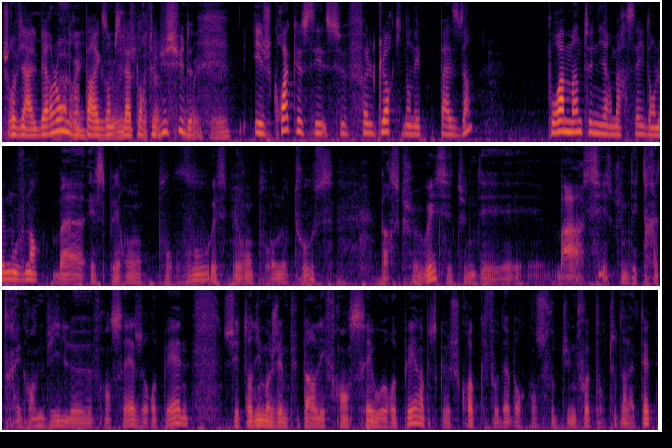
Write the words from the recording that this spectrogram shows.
Je reviens à Albert-Londres, bah par exemple, c'est la porte du Sud. Ah Et je crois que c'est ce folklore qui n'en est pas un pourra maintenir Marseille dans le mouvement. Bah, espérons pour vous, espérons pour nous tous, parce que oui, c'est une des bah, c'est une des très très grandes villes euh, françaises, européennes. Ceci dit, moi j'aime plus parler français ou européen parce que je crois qu'il faut d'abord qu'on se foute une fois pour tout dans la tête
